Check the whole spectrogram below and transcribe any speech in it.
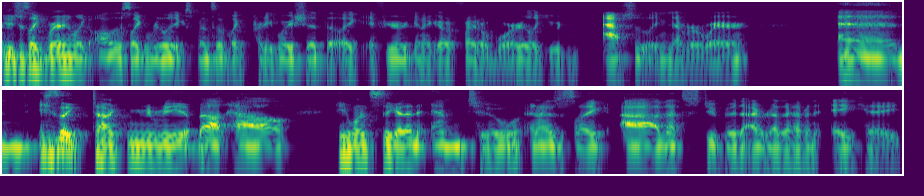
he was just like wearing like all this like really expensive like pretty boy shit that like if you're gonna go fight a war like you would absolutely never wear. And he's like talking to me about how he wants to get an M2 and I was just like, ah, that's stupid. I would rather have an AK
